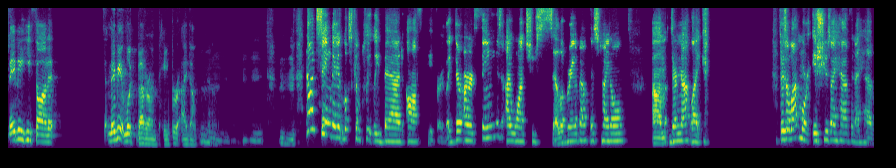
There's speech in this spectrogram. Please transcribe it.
Maybe he thought it. Maybe it looked better on paper. I don't know. Mm. Mm-hmm. Not saying that it looks completely bad off paper. Like there are things I want to celebrate about this title. Um, they're not like there's a lot more issues I have than I have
